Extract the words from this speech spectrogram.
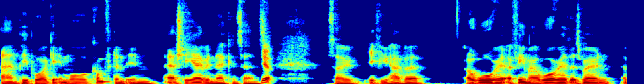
and people are getting more confident in actually airing their concerns. Yeah. So if you have a a warrior, a female warrior that's wearing a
